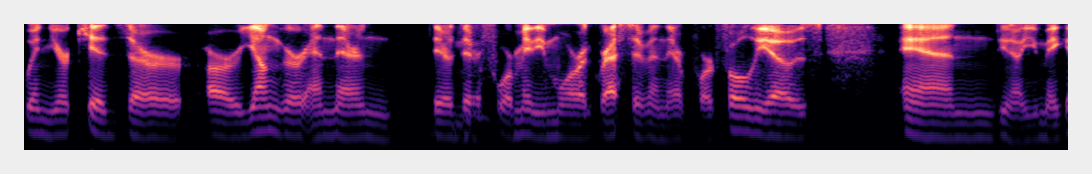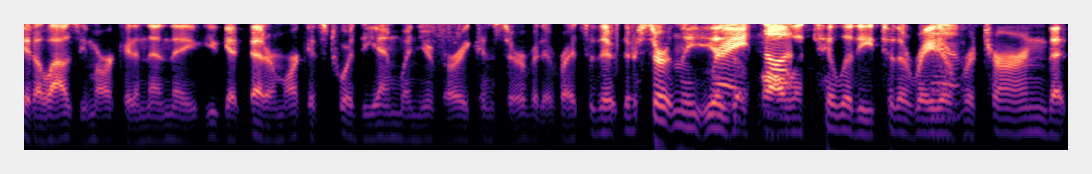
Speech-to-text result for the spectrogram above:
when your kids are are younger and they're they're mm-hmm. therefore maybe more aggressive in their portfolios and you know you may get a lousy market and then they you get better markets toward the end when you're very conservative right so there, there certainly is right, a volatility not, to the rate yeah. of return that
